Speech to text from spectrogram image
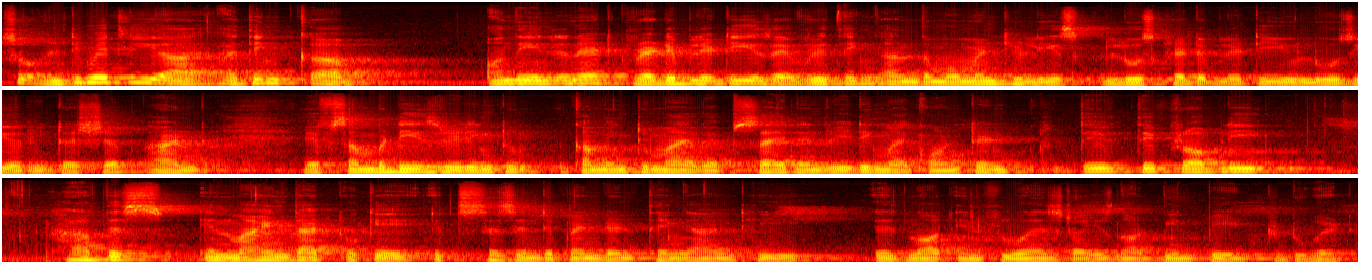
So, ultimately, I think on the internet credibility is everything and the moment you lose, lose credibility you lose your readership. And if somebody is reading to coming to my website and reading my content they, they probably have this in mind that okay it's his independent thing and he is not influenced or is not being paid to do it.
